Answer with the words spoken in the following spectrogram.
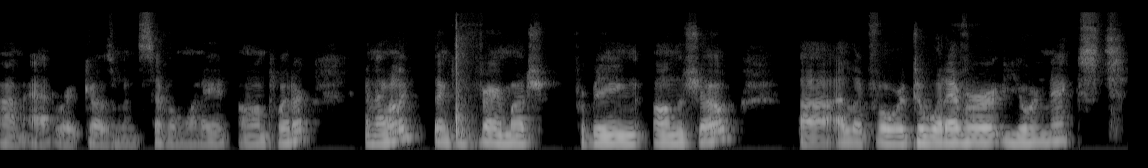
i'm at rick guzman 718 on twitter and emily thank you very much for being on the show uh, i look forward to whatever your next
